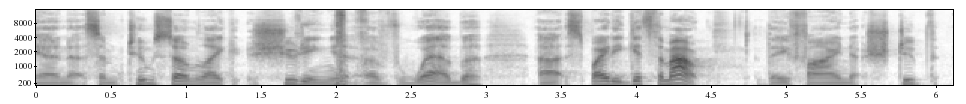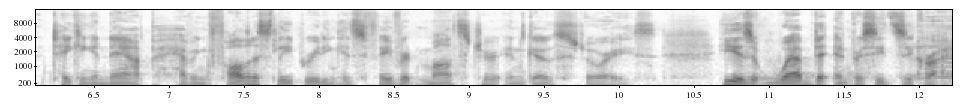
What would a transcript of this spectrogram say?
and some tombstone like shooting of web, uh, Spidey gets them out. They find Stup taking a nap, having fallen asleep reading his favorite monster and ghost stories. He is webbed and proceeds to cry.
